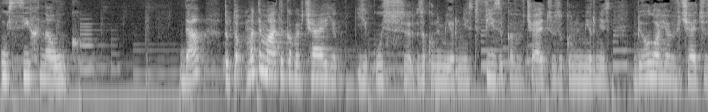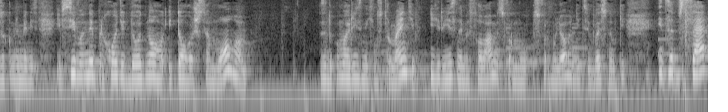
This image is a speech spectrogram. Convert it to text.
усіх наук. Да? Тобто математика вивчає якусь закономірність, фізика вивчає цю закономірність, біологія вивчає цю закономірність, і всі вони приходять до одного і того ж самого за допомогою різних інструментів і різними словами сформу... сформульовані ці висновки. І це все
